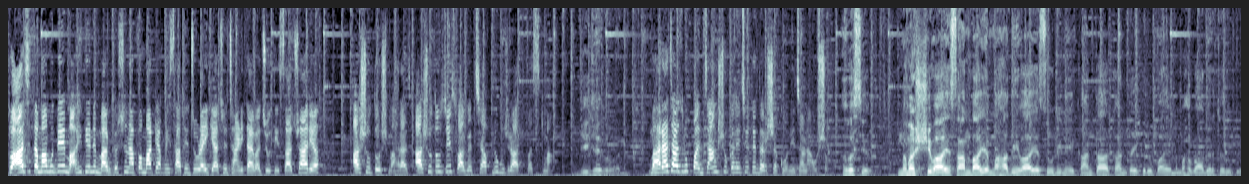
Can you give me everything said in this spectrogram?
તો આજ તમામ મુદ્દે માહિતી અને માર્ગદર્શન આપવા માટે આપણી સાથે જોડાઈ ગયા છે જાણીતા એવા જ્યોતિષાચાર્ય આશુતોષ મહારાજ. આશુતોષજી, સ્વાગત છે આપનું ગુજરાત ફર્સ્ટમાં. જી, જય ભવાની. મહારાજ આજનું પંચાંગ શું કહે છે તે દર્શકોને જણાવશો. અવશ્ય. નમઃ શિવાય સાંબાય મહાદેવાય સૂલિને કાંતા કાંતૈક રૂપાય નમઃ વાગર્થ રૂપે.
